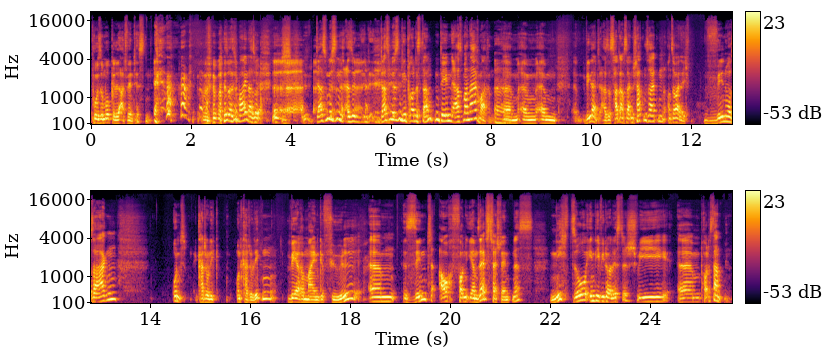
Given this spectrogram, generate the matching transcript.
Posemuckel-Adventisten. weißt du, was ich meine? Also, das müssen, also, das müssen die Protestanten denen erstmal nachmachen. Ähm, ähm, ähm, wie gesagt, also es hat auch seine Schattenseiten und so weiter. Ich will nur sagen, und, Katholik, und Katholiken, wäre mein Gefühl, ähm, sind auch von ihrem Selbstverständnis nicht so individualistisch wie ähm, Protestanten.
